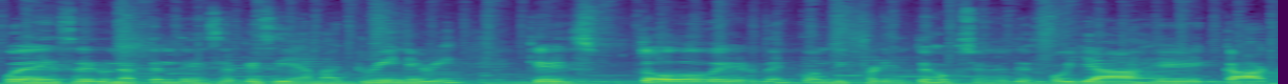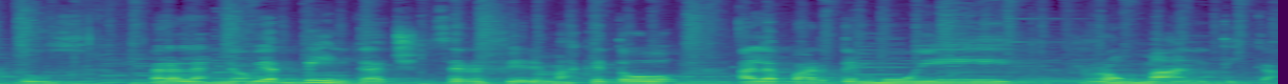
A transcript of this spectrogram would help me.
pueden ser una tendencia que se llama greenery, que es todo verde con diferentes opciones de follaje, cactus. Para las novias vintage se refiere más que todo a la parte muy romántica,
